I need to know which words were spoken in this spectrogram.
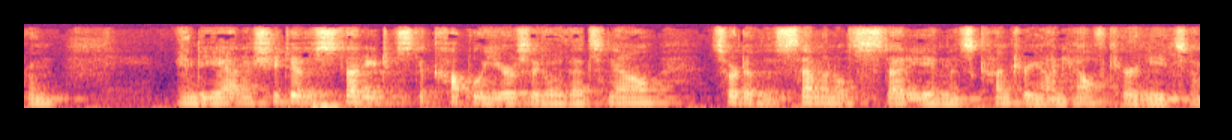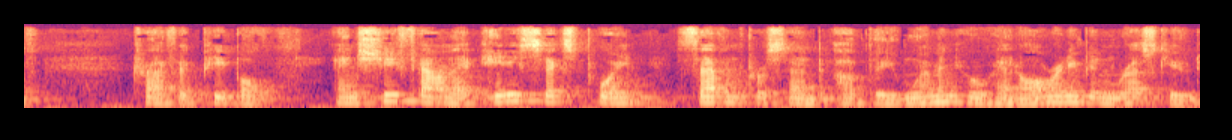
from Indiana. She did a study just a couple years ago that's now sort of the seminal study in this country on healthcare needs of trafficked people. And she found that 86.7% of the women who had already been rescued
